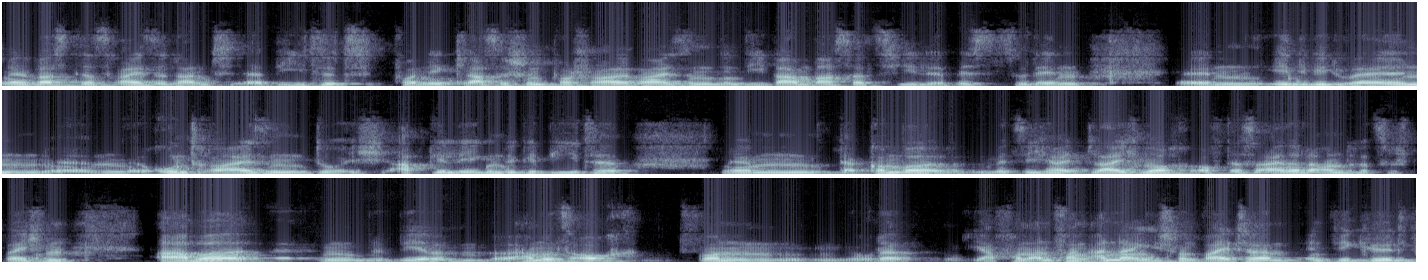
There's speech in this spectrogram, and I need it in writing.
was das Reiseland äh, bietet, von den klassischen Pauschalreisen in die Warmwasserziele bis zu den ähm, individuellen ähm, Rundreisen durch abgelegene Gebiete. Ähm, da kommen wir mit Sicherheit gleich noch auf das eine oder andere zu sprechen. Aber äh, wir haben uns auch von oder ja von Anfang an eigentlich schon weiterentwickelt,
